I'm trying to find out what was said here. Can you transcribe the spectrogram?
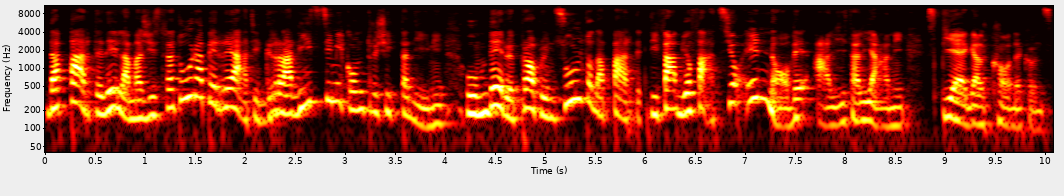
da parte della magistratura per reati gravissimi contro i cittadini, un vero e proprio insulto da parte di Fabio Fazio e nove agli italiani, spiega il Codecons.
